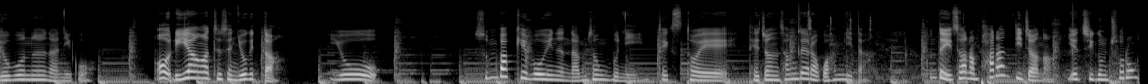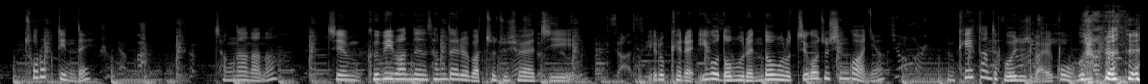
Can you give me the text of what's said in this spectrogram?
요분은 아니고 어 리앙 아트센 여기 있다. 요 순박해 보이는 남성분이 덱스터의 대전 상대라고 합니다. 근데 이 사람 파란 띠잖아. 얘 지금 초록 초록 띠인데 장난하나? 지금 급이 맞는 상대를 맞춰주셔야지 이렇게 레, 이거 너무 랜덤으로 찍어주신 거 아니야? 그럼 케이트한테 보여주지 말고 그러면은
